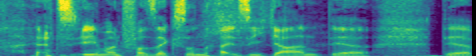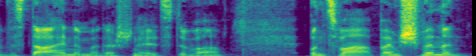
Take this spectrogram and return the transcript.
als jemand vor 36 Jahren, der, der bis dahin immer der schnellste war. Und zwar beim Schwimmen.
